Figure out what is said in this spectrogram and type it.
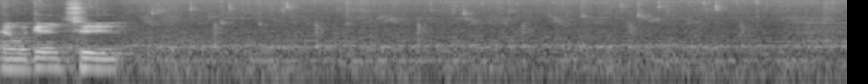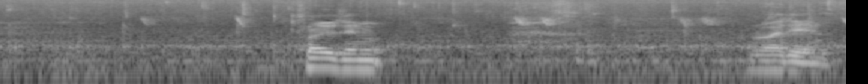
and we're going to close him right in.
